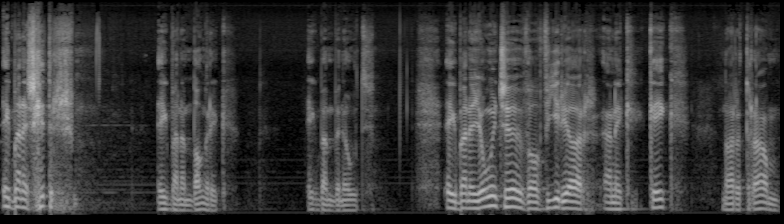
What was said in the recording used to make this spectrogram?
Ik ben een schitter. Ik ben een bangerik. Ik ben benauwd. Ik ben een jongetje van vier jaar en ik kijk naar het raam.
